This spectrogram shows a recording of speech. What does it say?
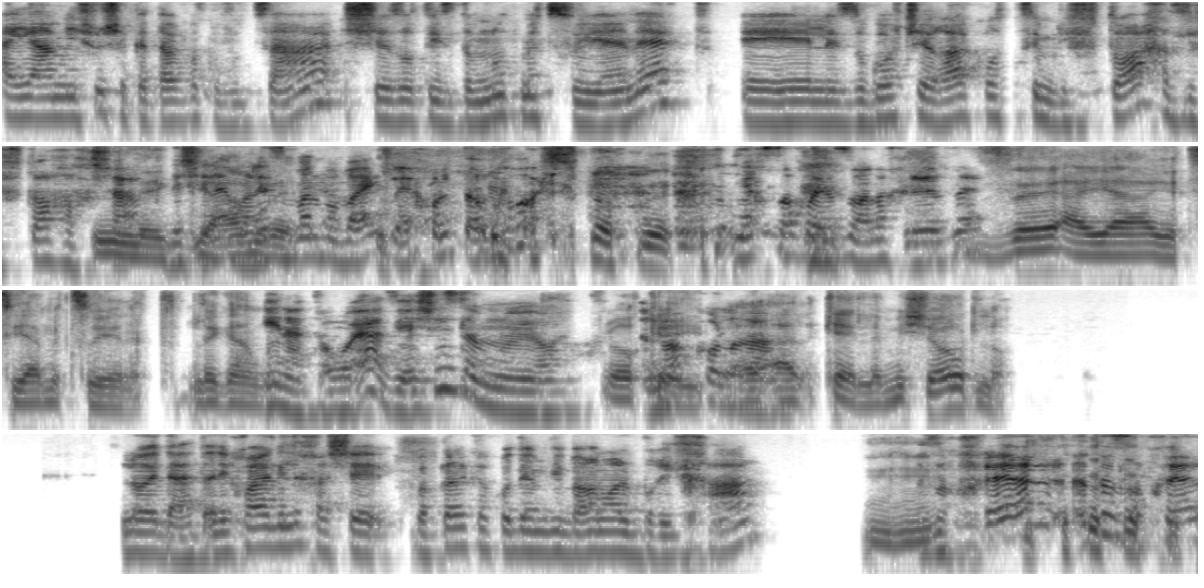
היה מישהו שכתב בקבוצה שזאת הזדמנות מצוינת אה, לזוגות שרק רוצים לפתוח, אז לפתוח עכשיו, לגמרי. כדי שיהיה להם מלא זמן בבית לאכול את הראש. אני אחסוך להם זמן אחרי זה. זה היה יציאה מצוינת, לגמרי. הנה, אתה רואה? אז יש הזדמנויות. אוקיי. לא הכל רע. כן, למי שעוד לא. לא יודעת, אני יכולה להגיד לך שבפרק הקודם דיברנו על בריחה. זוכר? אתה זוכר?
